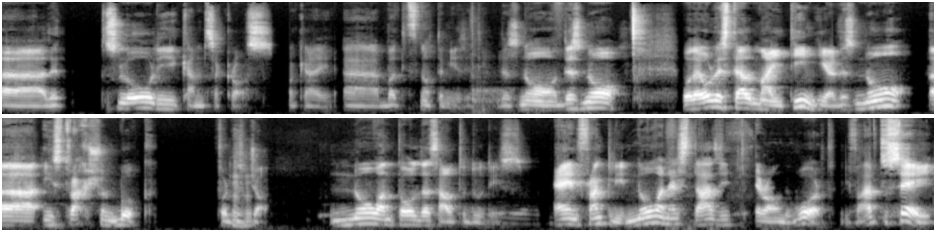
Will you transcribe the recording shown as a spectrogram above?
uh, that slowly comes across okay? Uh, but it's not an easy thing. There's no there's no what i always tell my team here there's no uh, instruction book for this mm-hmm. job. No one told us how to do this. And frankly no one else does it around the world. If i have to say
